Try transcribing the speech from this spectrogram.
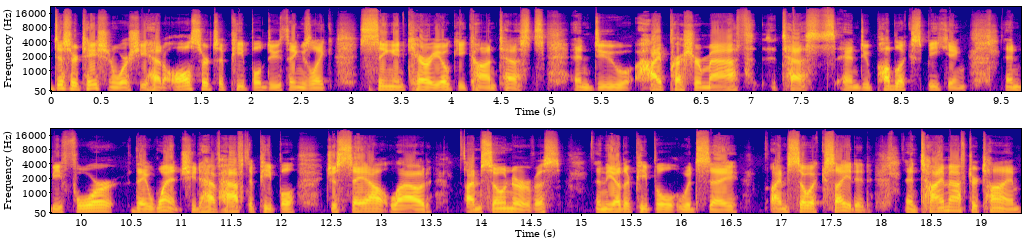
dissertation where she had all sorts of people do things like sing in karaoke contests and do high pressure math tests and do public speaking. And before they went, she'd have half the people just say out loud, I'm so nervous. And the other people would say, I'm so excited. And time after time,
